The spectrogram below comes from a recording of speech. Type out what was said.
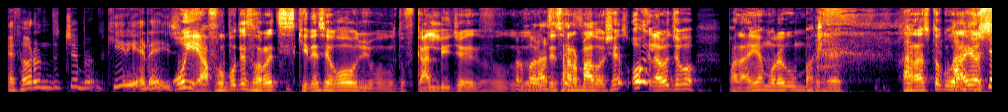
Εθώρουν του και μπρο- κύριε λέει. Όχι, αφού όποτε θωρώ έτσι σκηνές εγώ που του φκάλι και Προχωράς τις τις. αρμαδοσές, όχι, λέω και εγώ, Παναγία μου ρε κουμπάρε, χαράς στο κουράγιο σου.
